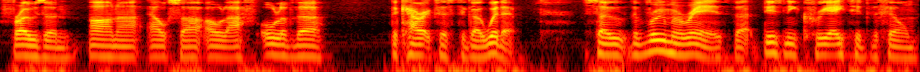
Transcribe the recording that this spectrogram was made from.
Frozen, Anna, Elsa, Olaf, all of the the characters to go with it. So the rumor is that Disney created the film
